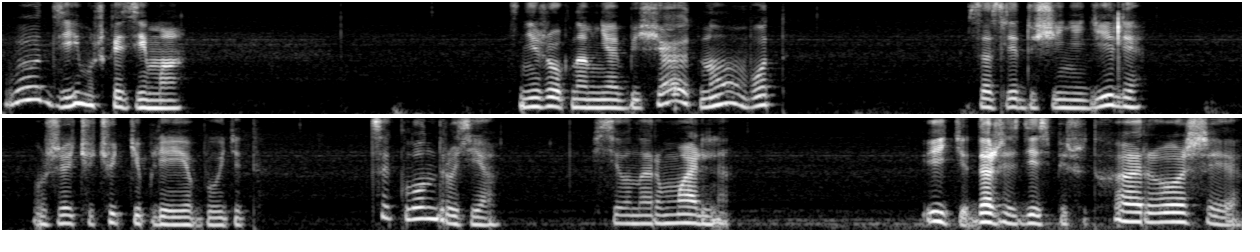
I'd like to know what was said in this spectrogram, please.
Вот зимушка зима. Снежок нам не обещают, но вот со следующей недели уже чуть-чуть теплее будет. Циклон, друзья. Все нормально. Видите, даже здесь пишут хорошие.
